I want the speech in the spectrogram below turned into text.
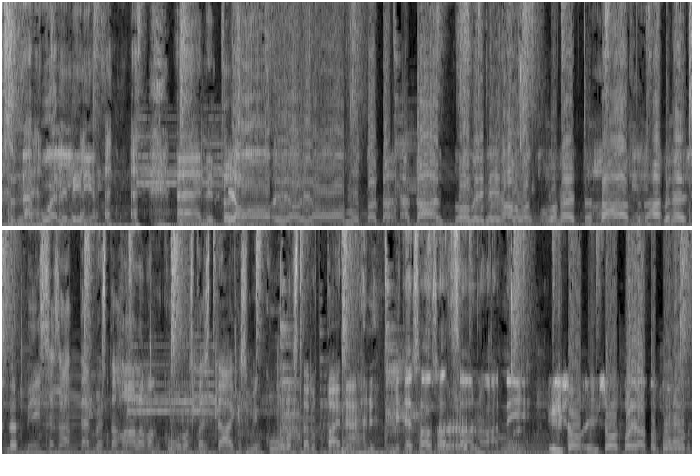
se on nää puhelinlinjat. Äänen toi. Joo, joo, joo, mutta tää, tää oli niin halvan kuulonen, että tää, tää menee sinne. Missä sä oot tämmöistä halvan kuulosta sitten aikaisemmin kuulostellut tai nähnyt? Miten sä osaat sanoa niin? Iso, iso pojat on puhunut.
